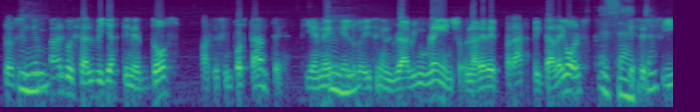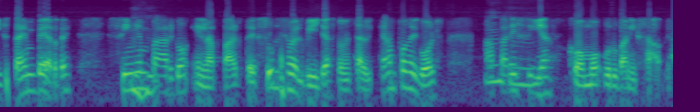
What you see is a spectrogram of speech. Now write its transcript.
Pero sin embargo, Isabel Villas tiene dos partes importantes. Tiene lo que dicen el driving range o el área de práctica de golf, que sí está en verde. Sin embargo, en la parte sur de Isabel Villas, donde está el campo de golf, aparecía como urbanizable.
